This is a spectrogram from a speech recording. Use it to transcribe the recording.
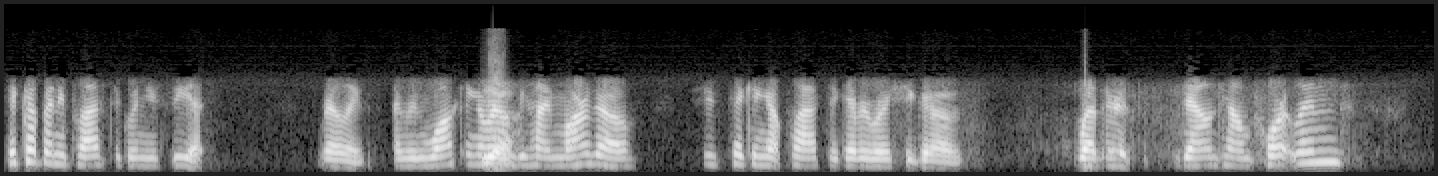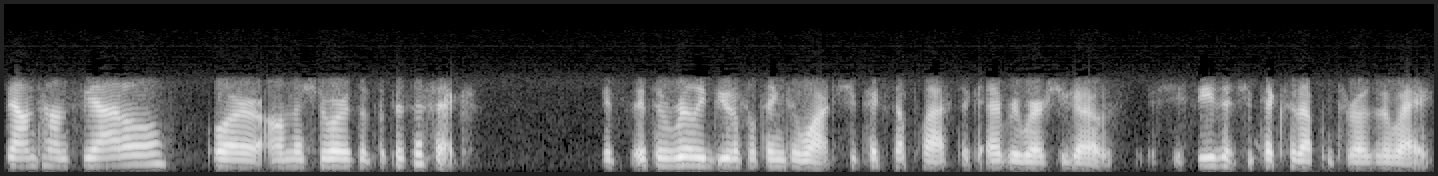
pick up any plastic when you see it. Really, I mean, walking around Yeah. behind Margo, she's picking up plastic everywhere she goes, whether it's downtown Portland, downtown Seattle, or on the shores of the Pacific. It's it's a really beautiful thing to watch. She picks up plastic everywhere she goes. If she sees it, she picks it up and throws it away.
